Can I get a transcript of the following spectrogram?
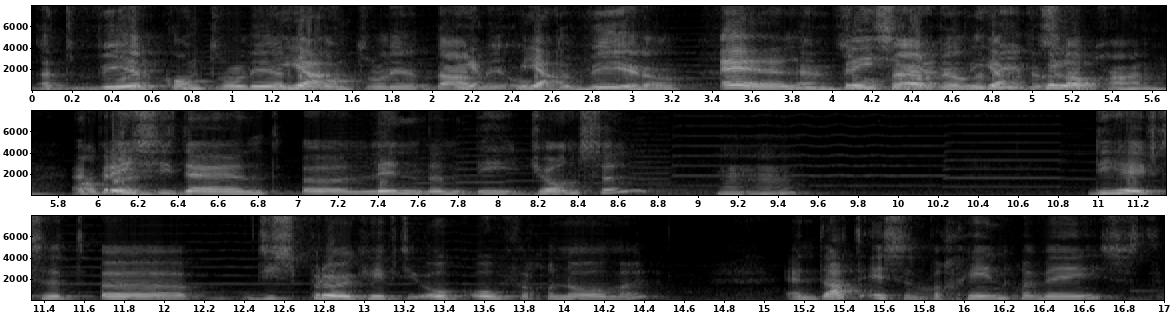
het weer controleert, Ja. controleert daarmee Ja, ook ja. de wereld. en, En zover wil de wetenschap klopt. gaan. En president eh, Lyndon B. Johnson, Mhm. die heeft het, eh, die spreuk heeft hij ook overgenomen. En dat is het begin geweest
